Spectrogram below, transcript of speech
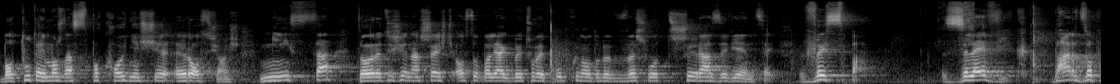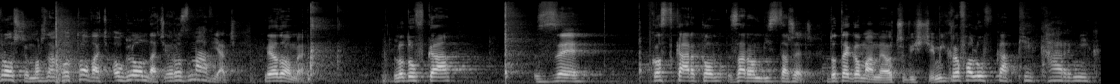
bo tutaj można spokojnie się rozsiąść. Miejsca teoretycznie na 6 osób, ale jakby człowiek upchnął, to by weszło 3 razy więcej. Wyspa. Zlewik. Bardzo proszę, można gotować, oglądać, rozmawiać. Wiadome. Lodówka z kostkarką, zarąbista rzecz. Do tego mamy oczywiście mikrofalówka, piekarnik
